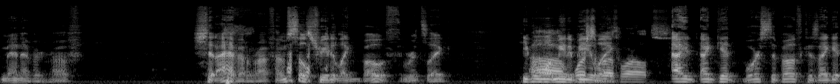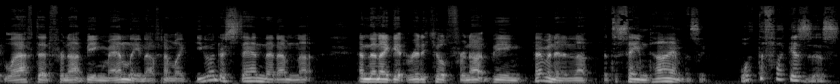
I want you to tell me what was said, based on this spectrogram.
Men have it rough. Shit, I have it rough. I'm still treated like both. Where it's like people want me to Uh, worst be of like both worlds. I, I get worse of both because I get laughed at for not being manly enough, and I'm like, do you understand that I'm not? And then I get ridiculed for not being feminine enough at the same time. It's like, what the fuck is this?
